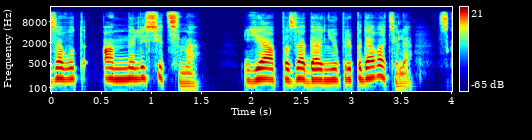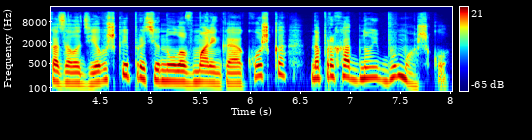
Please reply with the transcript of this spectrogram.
зовут Анна Лисицына. Я по заданию преподавателя», — сказала девушка и протянула в маленькое окошко на проходной бумажку.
